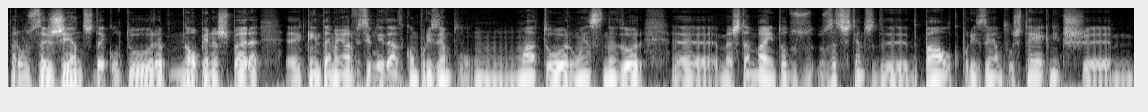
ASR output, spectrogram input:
para os agentes da cultura, não apenas para uh, quem tem maior visibilidade, como por exemplo um, um ator, um encenador, uh, mas também todos os assistentes de, de palco, por exemplo, os técnicos, uh,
